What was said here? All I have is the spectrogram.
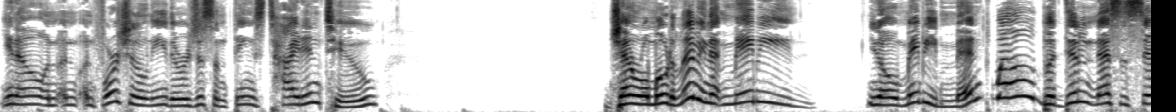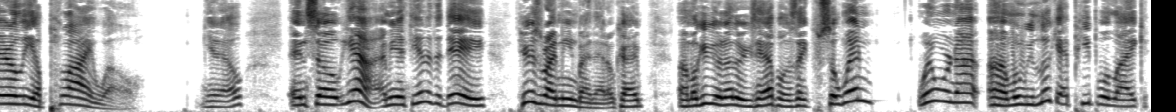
you know, and, and unfortunately, there were just some things tied into general mode of living that maybe you know maybe meant well, but didn't necessarily apply well. You know and so, yeah, I mean, at the end of the day, here's what I mean by that. Okay, um, I'll give you another example. Is like so when when we're not um, when we look at people like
